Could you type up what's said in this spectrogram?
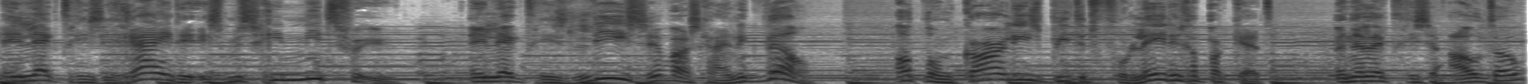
Elektrisch rijden is misschien niets voor u. Elektrisch leasen waarschijnlijk wel. Adlon Carlease biedt het volledige pakket. Een elektrische auto,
